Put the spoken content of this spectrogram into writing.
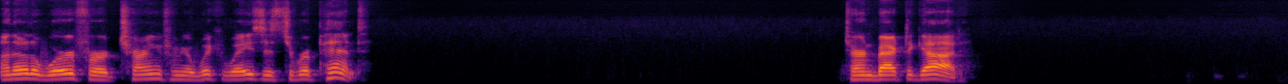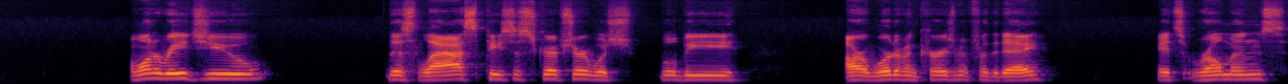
another word for turning from your wicked ways is to repent. Turn back to God. I want to read you this last piece of scripture, which will be our word of encouragement for the day. It's Romans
